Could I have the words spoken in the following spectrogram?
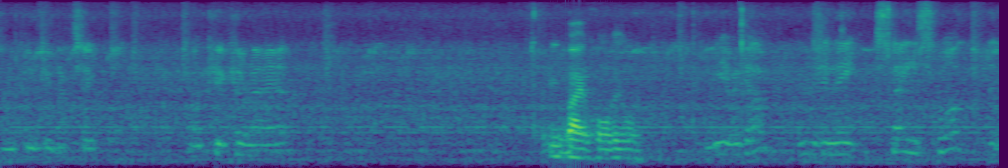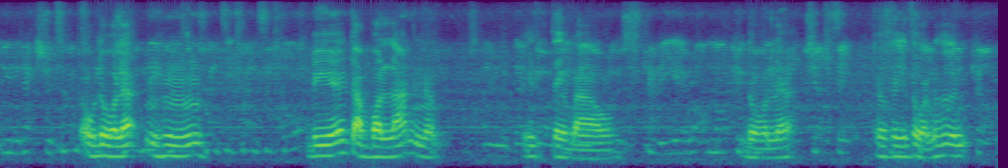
So it comes you back to well, Cucurella รีไวโควิว a year ago. He was in the Spain squad that needed extra time. to โอ้โดนแล้ว reach อือหือ 2024. ดีนะจับบอลลั่นนะ Spain would then It's go the to bow. Rose Caballero on Marco โดนแล้ว Chelsea. เชลซีสวนคืน Here's Palmer.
